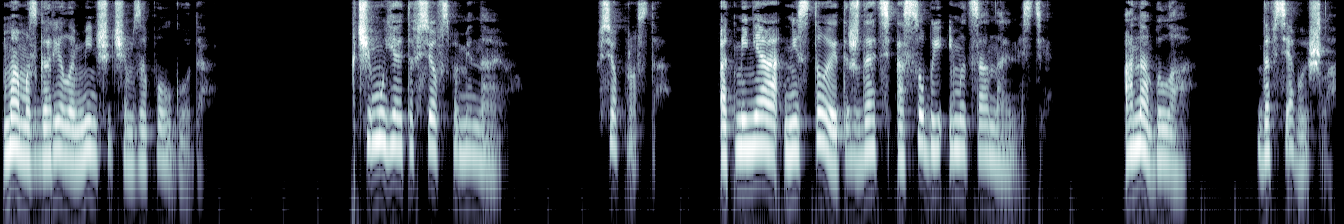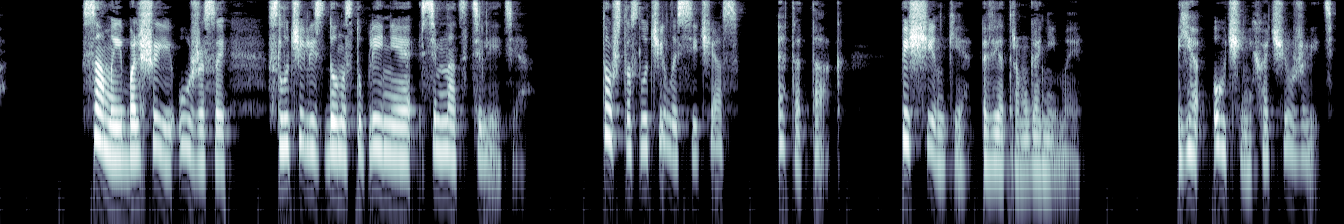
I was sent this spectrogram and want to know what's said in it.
мама сгорела меньше, чем за полгода. К чему я это все вспоминаю? Все просто. От меня не стоит ждать особой эмоциональности. Она была, да вся вышла. Самые большие ужасы случились до наступления семнадцатилетия. То, что случилось сейчас, это так, песчинки ветром гонимые. Я очень хочу жить.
